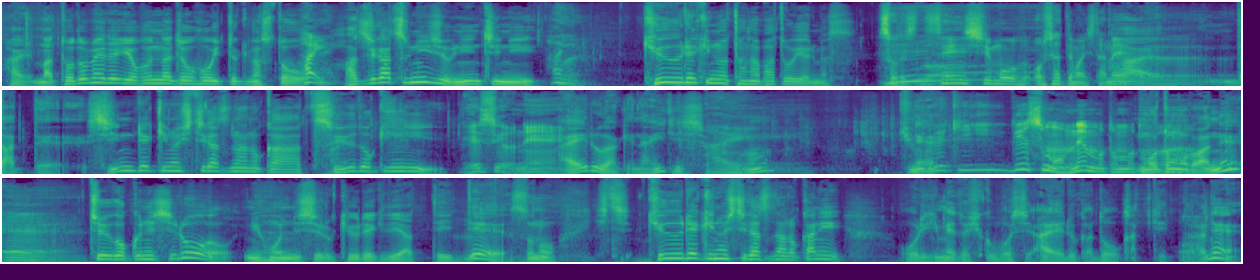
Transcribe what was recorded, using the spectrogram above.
はい。まあとどめで余分な情報を言っておきますと、はい。8月22日にはい。旧暦の七夕をやります、そうですね。先週もおっしゃってましたね、はい、だって新暦の7月7日梅雨時にですよね。会えるわけないでしょ、はい。うん。旧暦ですもんね、もともとは。もともとはね。え中国にしろ日本にしろ旧暦でやっていて、その七旧暦の7月7日に織姫と彦星会えるかどうかって言ったらね。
